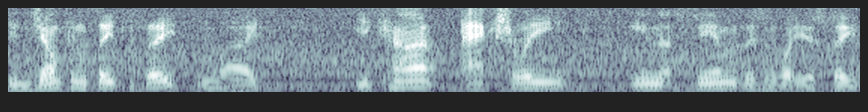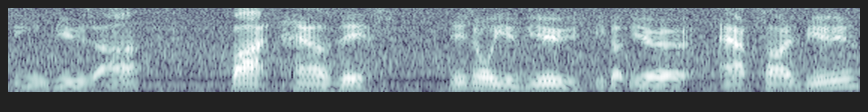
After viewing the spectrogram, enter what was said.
You jump from seat to seat, mate. You can't actually in sim. This is what your seating views are. But how's this? These are all your views. You got your outside view.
